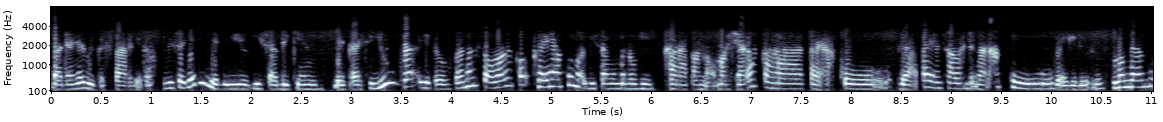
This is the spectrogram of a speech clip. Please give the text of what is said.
badannya lebih besar gitu. Bisa jadi jadi bisa bikin depresi juga gitu. Karena seolah kok kayaknya aku nggak bisa memenuhi harapan masyarakat kayak aku nggak apa yang salah dengan aku kayak gitu. Mengganggu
